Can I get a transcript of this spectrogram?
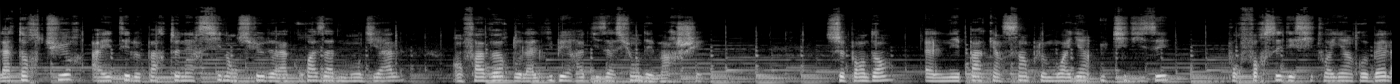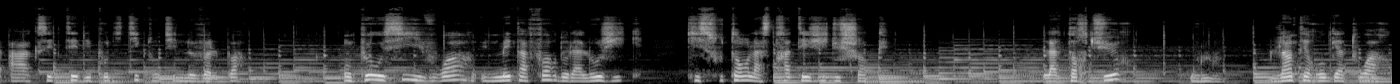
La torture a été le partenaire silencieux de la croisade mondiale en faveur de la libéralisation des marchés. Cependant, elle n'est pas qu'un simple moyen utilisé pour forcer des citoyens rebelles à accepter des politiques dont ils ne veulent pas. On peut aussi y voir une métaphore de la logique qui sous-tend la stratégie du choc. La torture, ou l'interrogatoire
